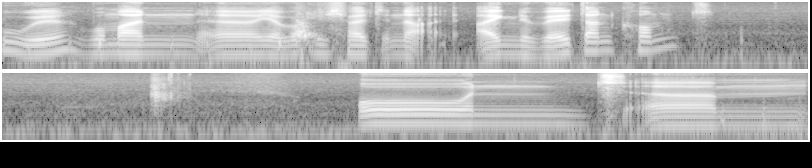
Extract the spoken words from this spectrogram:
cool, wo man äh, ja wirklich halt in eine eigene Welt dann kommt. Und ähm,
